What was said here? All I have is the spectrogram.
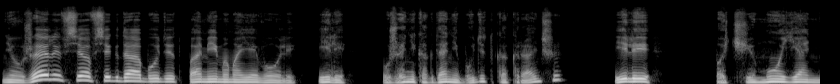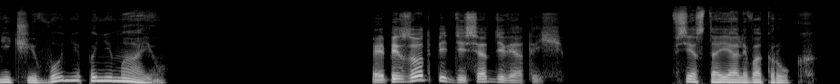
«неужели все всегда будет помимо моей воли?» Или «уже никогда не будет, как раньше?» Или «почему я ничего не понимаю?» Эпизод 59. Все стояли вокруг.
